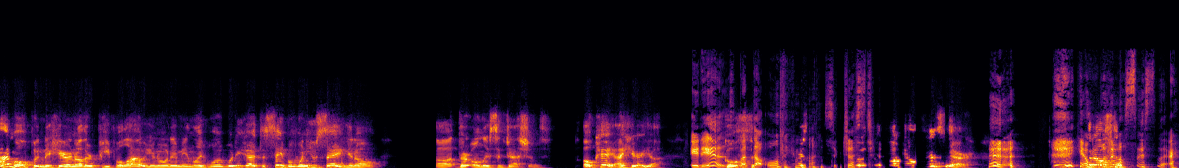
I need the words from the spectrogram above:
I'm open to hearing other people out. You know what I mean? Like, what, what do you got to say? But when you say, you know, uh, they're only suggestions. Okay, I hear you. It is, Go but the only one suggested. What the fuck else is there? yeah, what, what else, else is there?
